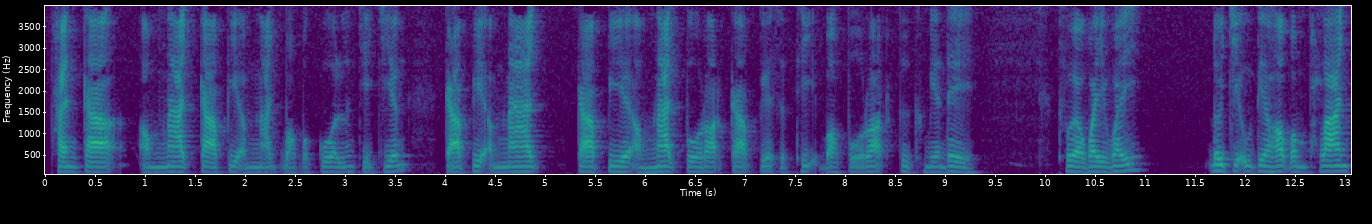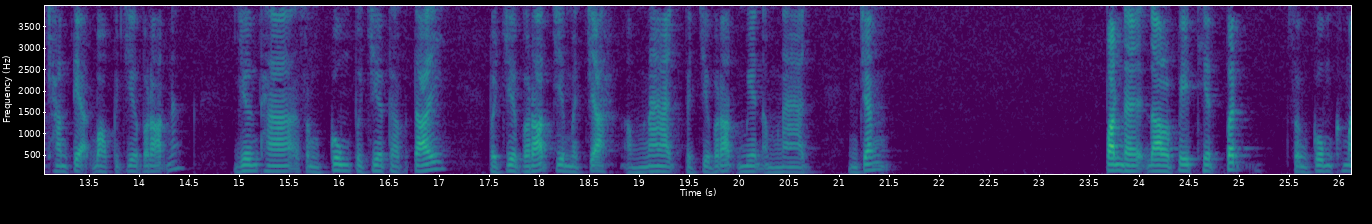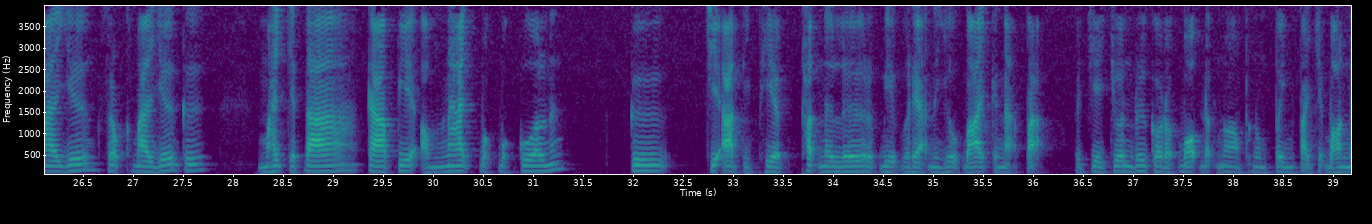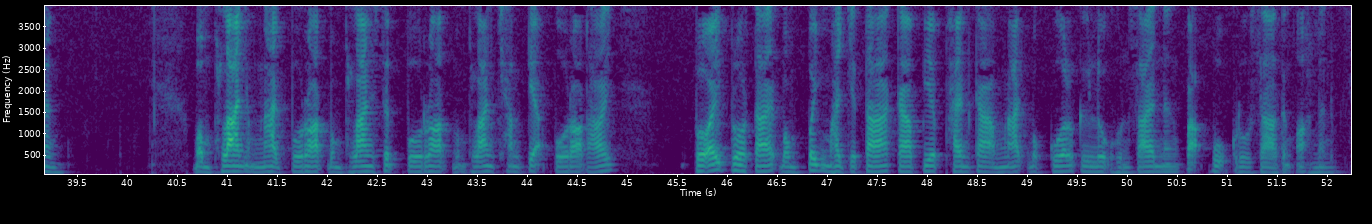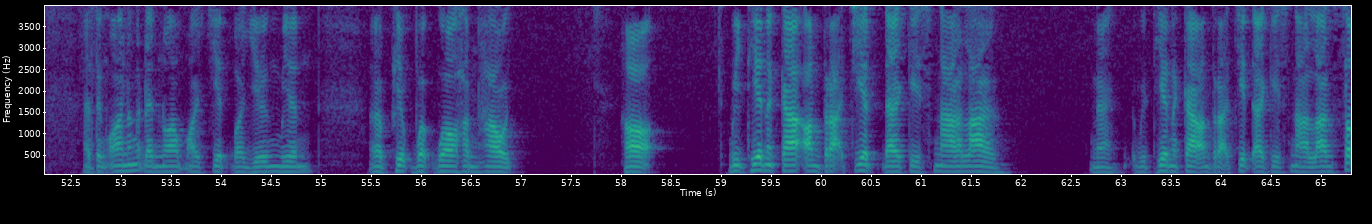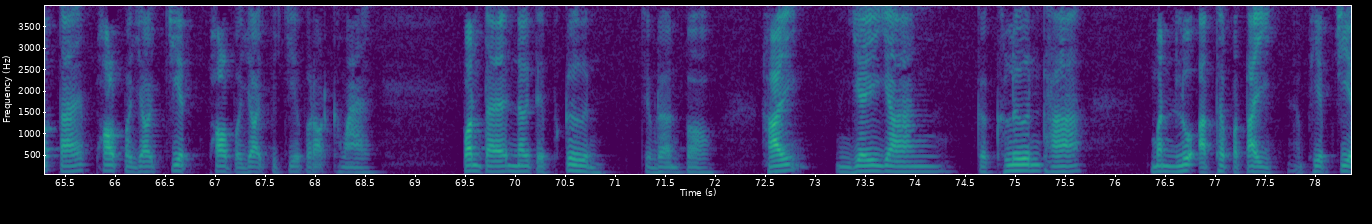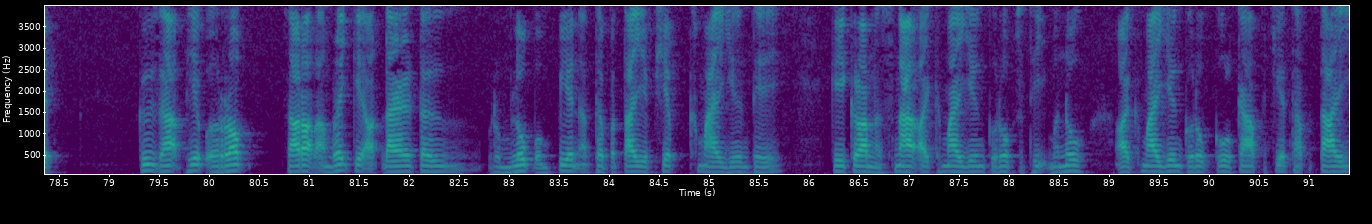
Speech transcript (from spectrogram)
ផែនការអំណាចការពារអំណាចរបស់បុគ្គលនឹងជាជាង ការពារអំណាច ការពារអំណាចពលរដ្ឋការពារសិទ្ធិរបស់ពលរដ្ឋគឺគ្មានទេធ្វើអ្វីអ្វីដូចជាឧទាហរណ៍បំផ្លាញឆន្ទៈរបស់ប្រជាពលរដ្ឋហ្នឹងយើងថាសង្គមប្រជាធិបតេយ្យ ប្រជាពលរដ្ឋជាម្ចាស់អំណាចប្រជាពលរដ្ឋមានអំណាចអញ្ចឹងប៉ុន្តែដល់ពេលធៀបពិត សង្គមខ្មែរយើង ស្រុកខ្មែរយើងគឺមហិច្ឆតាការពារអំណាចបុគ្គលហ្នឹងគឺជាអតិភិបស្ថិតនៅលើរបៀបវរៈនយោបាយគណៈបកប្រជាជនឬក៏របបដឹកនាំភ្នំពេញបច្ចុប្បន្នហ្នឹងបំផ្លាញអំណាចពលរដ្ឋបំផ្លាញសិទ្ធិពលរដ្ឋបំផ្លាញឆន្ទៈពលរដ្ឋហើយ ព្រោះអីព្រោះតែបំពេញមហិច្ឆតាការពារផែនការអំណាចបុគ្គលគឺលោកហ៊ុនសែននិងបពពួកគ្រូសាទាំងអស់ហ្នឹងហើយទាំងអស់ហ្នឹងដែលនាំឲ្យជាតិរបស់យើងមានភាពវឹកវរហិនហោចហោវិធានការអន្តរជាតិដែលគេស្នើឡើងណាវិធានការអន្តរជាតិដែលគេស្នើឡើងសុទ្ធតែ ផលប្រយោជន៍ជាតិផលប្រយោជន៍ប្រជាពលរដ្ឋខ្មែរប៉ុន្តែនៅតែផ្កើនចម្រើនពហើយនិយាយយ៉ាង ក៏ឃ្លឿនថាมันលក់អធិបតេយ្យភាពជាតិគឺសហភាពអឺរ៉ុបសហរដ្ឋអាមេរិកគេអត់ដែលទៅ រំលោភបំពានអធិបតេយ្យភាពខ្មែរយើងទេគេគ្រាន់តែស្នើឲ្យខ្មែរយើងគោរពសិទ្ធិមនុស្សឲ្យខ្មែរយើងគោរពគោលការណ៍ប្រជាធិបតេយ្យ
